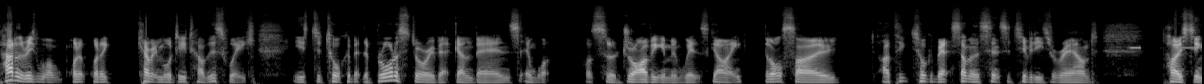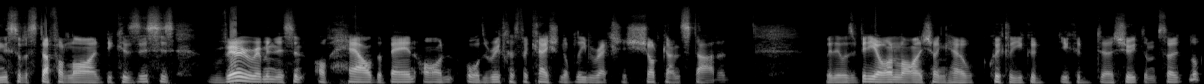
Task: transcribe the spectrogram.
part of the reason why I want, to cover in more detail this week is to talk about the broader story about gun bans and what what's sort of driving them and where it's going, but also I think talk about some of the sensitivities around posting this sort of stuff online because this is very reminiscent of how the ban on or the reclassification of lever action shotguns started where there was a video online showing how quickly you could you could uh, shoot them. So, look,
